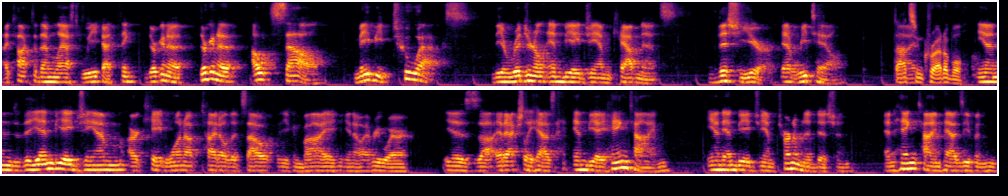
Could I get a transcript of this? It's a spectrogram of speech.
I talked to them last week. I think they're gonna they're gonna outsell maybe two x the original NBA Jam cabinets this year at retail. That's Uh, incredible. and the NBA Jam Arcade One Up title that's out that you can buy, you know, everywhere is uh, it actually has NBA Hang Time and NBA Jam Tournament Edition, and Hang Time has even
